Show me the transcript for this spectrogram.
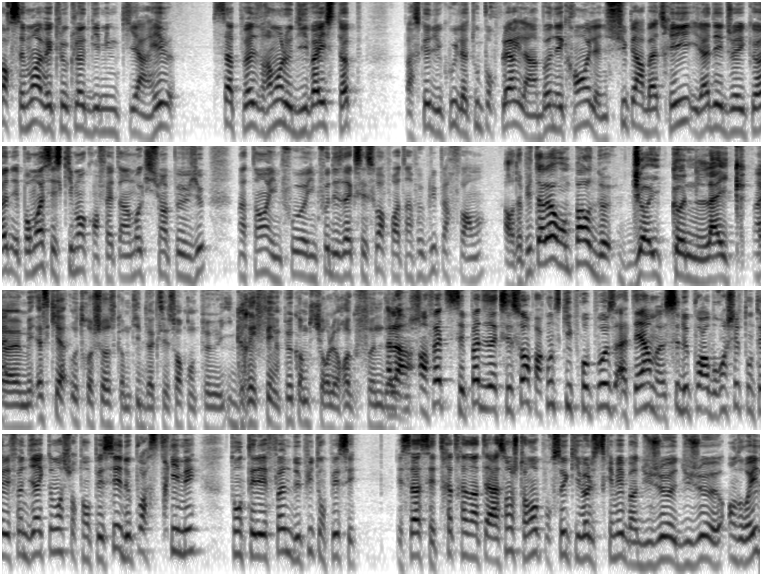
forcément, avec le cloud gaming qui arrive, ça peut être vraiment le device top. Parce que du coup, il a tout pour plaire, il a un bon écran, il a une super batterie, il a des Joy-Con. Et pour moi, c'est ce qui manque en fait. hein. Moi qui suis un peu vieux, maintenant, il me, faut, il me faut des accessoires pour être un peu plus performant. Alors depuis tout à l'heure, on parle de Joy-Con-like, Ouais. euh, mais est-ce qu'il y a autre chose comme type d'accessoire qu'on peut y greffer un peu comme sur le ROG Phone Alors, en fait, c'est pas des accessoires. Par contre, ce qu'ils proposent à terme, c'est de pouvoir brancher ton téléphone directement sur ton PC et de pouvoir streamer ton téléphone depuis ton PC. Et ça, c'est très très intéressant justement pour ceux qui veulent streamer ben, du, jeu, du jeu Android.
